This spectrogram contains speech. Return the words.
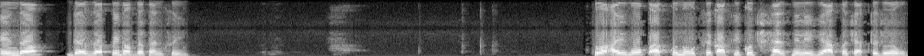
in the development of the country तो आई होप आपको नोट से काफ़ी कुछ हेल्प मिलेगी। आपका चैप्टर जो है वो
